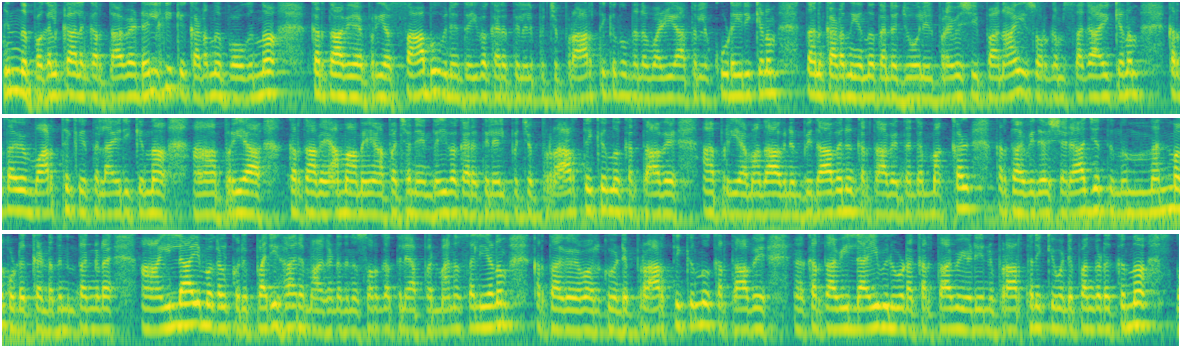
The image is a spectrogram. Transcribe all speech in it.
ഇന്ന് പകൽക്കാലം കർത്താവെ ഡൽഹിക്ക് കടന്നു പോകുന്ന കർത്താവെ പ്രിയ സാബുവിനെ ദൈവകരത്തിൽ ഏൽപ്പിച്ച് പ്രാർത്ഥിക്കുന്നു. തന്റെ വഴിയാത്രയിൽ കൂടെ ഇരിക്കണം. താൻ കടന്നു എന്ന് തന്റെ ജോലിയിൽ പ്രവേശിപ്പാനായി സ്വർഗം സഹായിക്കണം. കർത്താവെ വാർദ്ധക്യത്തിലായിരിക്കുന്ന പ്രിയ കർത്താവെ അമ്മാമയെ അപ്പച്ചനെയും ദൈവകരത്തിൽ ഏൽപ്പിച്ച് പ്രാർത്ഥിക്കുന്നു. കർത്താവെ ആ പ്രിയ മാതാവിനും പിതാവിനും കർത്താവെ തന്റെ മക്കൾ കർത്താവ് വിദേശ രാജ്യത്ത് നിന്ന് നന്മ കൊടുക്കേണ്ടതിനും തങ്ങളുടെ ഇല്ലായ്മകൾക്കൊരു പരിഹാരമാകേണ്ടതിന് സ്വർഗത്തിലെ അപ്പൻ മനസ്സലിയണം. കർത്താവ് അവർക്ക് വേണ്ടി പ്രാർത്ഥിക്കുന്നു. കർത്താവ് കർത്താവ് ഈ ലൈവിലൂടെ കർത്താവ് എടിയന് പ്രാർത്ഥനയ്ക്ക് വേണ്ടി പങ്കെടുക്കുന്ന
